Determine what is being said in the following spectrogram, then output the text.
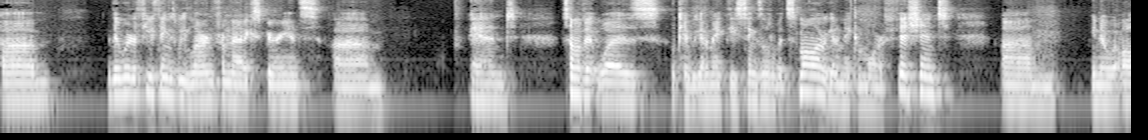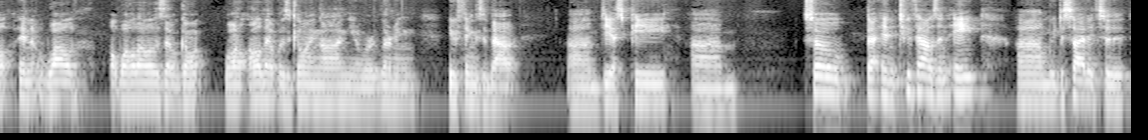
Um, there were a few things we learned from that experience, um, and some of it was okay. We got to make these things a little bit smaller. We got to make them more efficient. Um, you know, all and while while all that was while all that was going on, you know, we're learning new things about um, DSP. Um, so in 2008, um, we decided to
